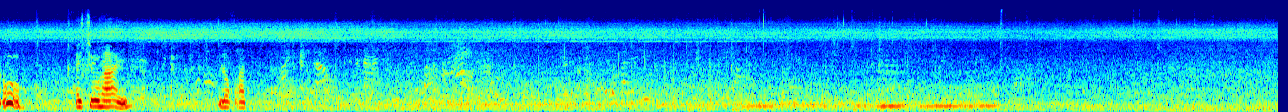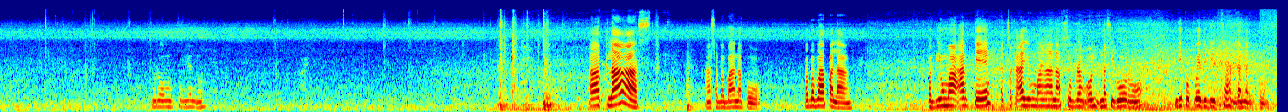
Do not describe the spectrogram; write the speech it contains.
Oh, it's too high. Look at. Turo mo po yan, oh. At last, nasa baba na po. Pababa pa lang. Pag yung maarte at saka yung mga na sobrang old na siguro, hindi po pwede dito sa hagdan na ito.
